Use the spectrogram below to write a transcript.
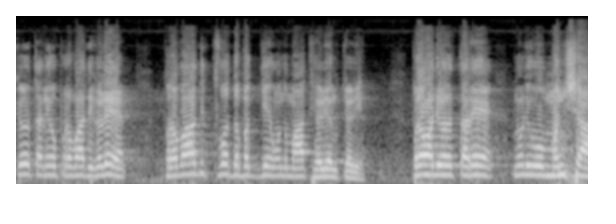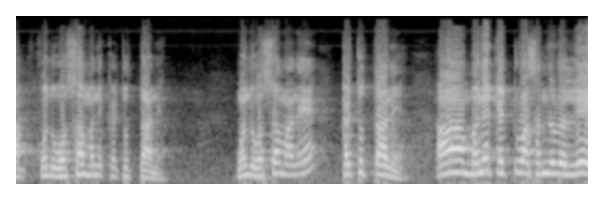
ಕೇಳ್ತಾನೆ ಪ್ರವಾದಿಗಳೇ, ಪ್ರವಾದಿತ್ವದ ಬಗ್ಗೆ ಒಂದು ಮಾತು ಹೇಳಿ ಅಂತೇಳಿ. ಪ್ರವಾದಿ ಹೇಳ್ತಾರೆ, ನೋಡಿ ಒಬ್ಬ ಮನುಷ್ಯ, ಒಂದು ಹೊಸ ಮನೆ ಕಟ್ಟುತ್ತಾನೆ. ಒಂದು ಹೊಸ ಮನೆ ಕಟ್ಟುತ್ತಾನೆ. ಆ ಮನೆ ಕಟ್ಟುವ ಸಂದರ್ಭದಲ್ಲಿ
